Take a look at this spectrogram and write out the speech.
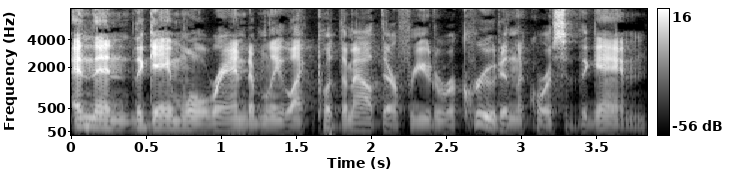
and then the game will randomly like put them out there for you to recruit in the course of the game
